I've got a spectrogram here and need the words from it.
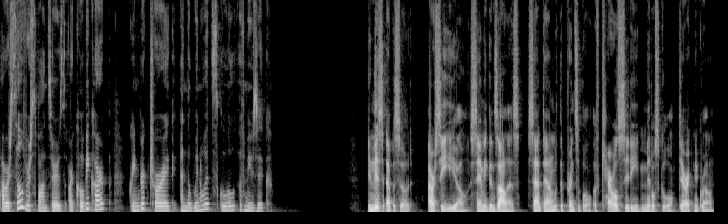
Our silver sponsors are Kobe Karp, Greenberg Traurig, and the Wynwood School of Music. In this episode, our CEO, Sammy Gonzalez, sat down with the principal of Carol City Middle School, Derek Negron.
